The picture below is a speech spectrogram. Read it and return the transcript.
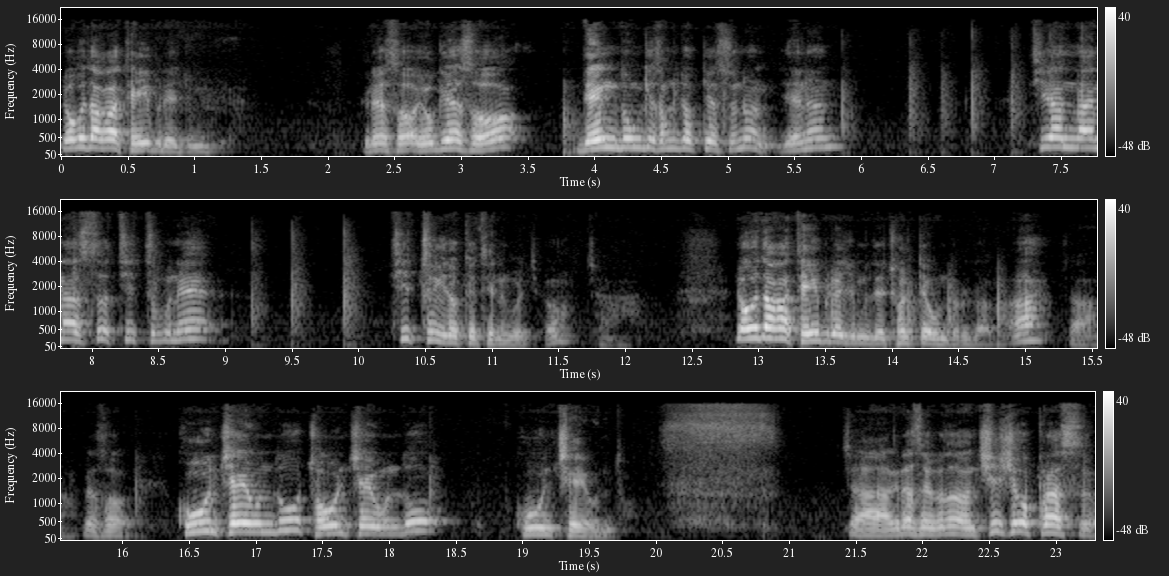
여기다가 대입을 해주면 돼요. 그래서 여기에서 냉동기 성적 계수는 얘는 T1-T2분의 T2 이렇게 되는 거죠. 자, 여기다가 대입을 해주면 돼 절대 온도로다가. 자, 그래서 고온체의 온도, 저온체의 온도, 고온체의 온도. 자, 그래서 이거는 75 플러스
